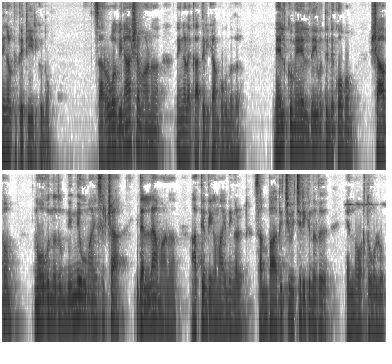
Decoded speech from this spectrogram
നിങ്ങൾക്ക് തെറ്റിയിരിക്കുന്നു. സർവവിനാശമാണ് നിങ്ങളെ കാത്തിരിക്കാൻ പോകുന്നത്. മേൽക്കുമേൽ ദൈവത്തിന്റെ കോപം ശാപം നോവുന്നതും നിന്ദ്യവുമായ ശിക്ഷ ഇതെല്ലാമാണ് ആത്യന്തികമായി നിങ്ങൾ സമ്പാദിച്ചു വെച്ചിരിക്കുന്നത് എന്നോർത്തുകൊള്ളൂ.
